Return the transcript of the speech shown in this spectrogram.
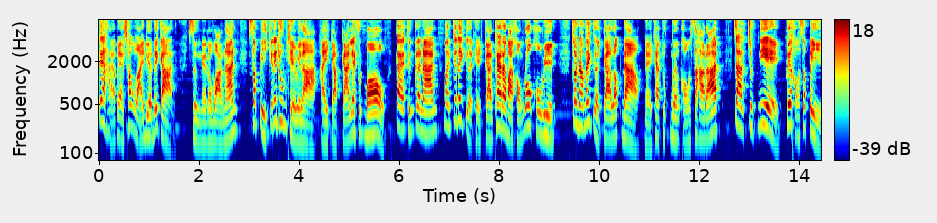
ได้หายไปจากช่องหลายเดือนด้วยกัน ซึ่งในระหว่างนั้นสปีดก็ได้ทุ่มเทเวลาให้กับการเล่นฟุตบอล แต่ถึงกระนั้นมันก็ได้เกิดเหตุการณ์แพร่ระบาดของโรคโควิด จนทำให้เกิดการล็อกดาวน์ในแทบทุกเมืองของสหรัฐจากจุดนี้เองเพื่อนของสปีด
